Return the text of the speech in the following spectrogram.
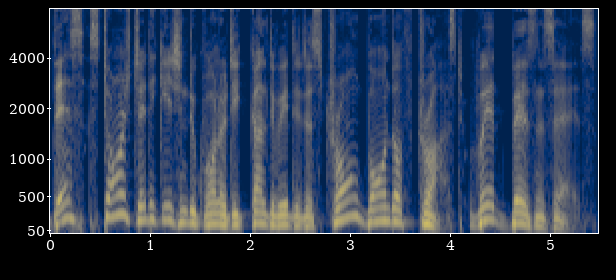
This staunch dedication to quality cultivated a strong bond of trust with businesses,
